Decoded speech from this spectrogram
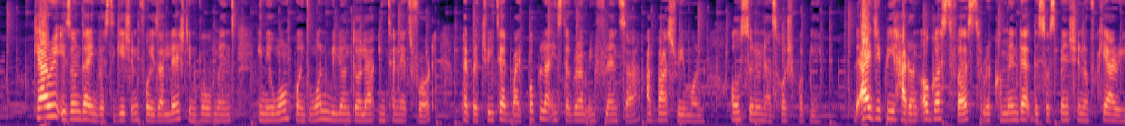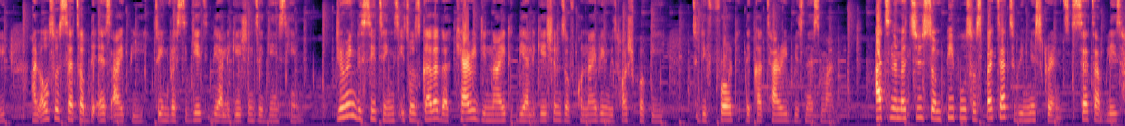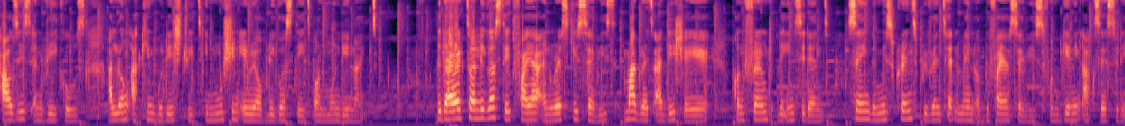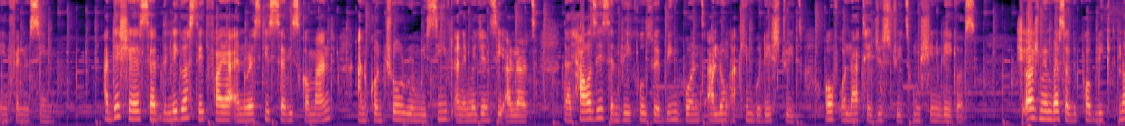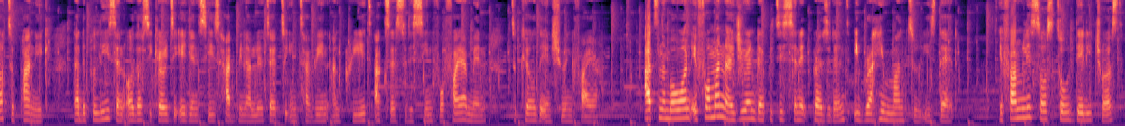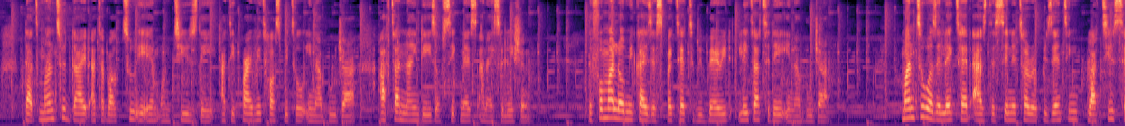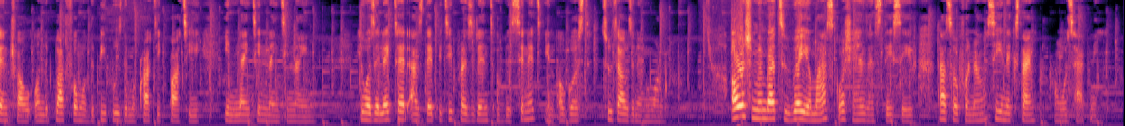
Kyari is under investigation for his alleged involvement in a $1.1 million internet fraud perpetrated by popular Instagram influencer Abbas Raymond, also known as Hushpuppi. The IGP had on August 1st recommended the suspension of Kyari and also set up the SIP to investigate the allegations against him. During the sittings, it was gathered that Kyari denied the allegations of conniving with Hushpuppi to defraud the Qatari businessman. At number 2, some people suspected to be miscreants set ablaze houses and vehicles along Akimbode Street in Mushin area of Lagos State on Monday night. The Director Lagos State Fire and Rescue Service, Margaret Adeseye, confirmed the incident, saying the miscreants prevented men of the fire service from gaining access to the inferno scene. Adeshe said the Lagos State Fire and Rescue Service Command and Control Room received an emergency alert that houses and vehicles were being burnt along Akimbode Street off Olateju Street, Mushin, Lagos. She urged members of the public not to panic, that the police and other security agencies had been alerted to intervene and create access to the scene for firemen to kill the ensuing fire. At number 1, a former Nigerian Deputy Senate President, Ibrahim Mantu, is dead. A family source told Daily Trust that Mantu died at about 2 a.m. on Tuesday at a private hospital in Abuja after nine days of sickness and isolation. The former lawmaker is expected to be buried later today in Abuja. Mantu was elected as the senator representing Plateau Central on the platform of the People's Democratic Party in 1999. He was elected as deputy president of the Senate in August 2001. Always remember to wear your mask, wash your hands and stay safe. That's all for now. See you next time on What's Happening.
